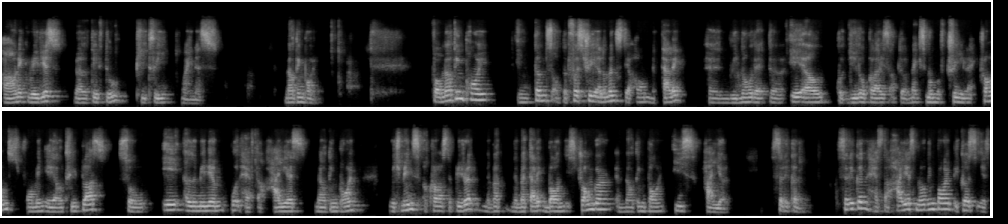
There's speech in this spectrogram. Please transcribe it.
ionic radius relative to P3 minus. Melting point. For melting point, in terms of the first three elements, they're all metallic. And we know that uh, Al could delocalize up to a maximum of three electrons, forming Al3+. plus. So A aluminium would have the highest melting point, which means across the period, the, the metallic bond is stronger and melting point is higher. Silicon. Silicon has the highest melting point because it's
